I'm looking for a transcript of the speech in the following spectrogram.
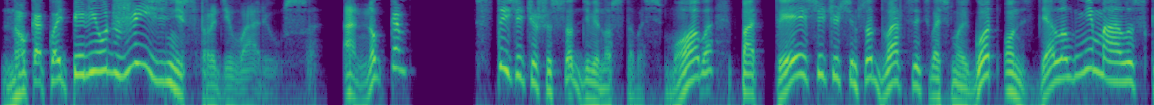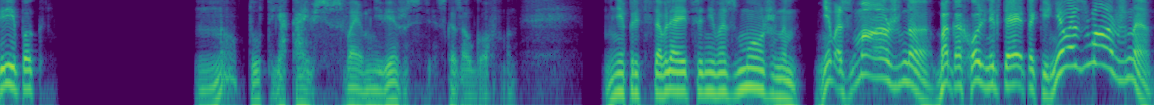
Но какой период жизни Страдивариуса? А ну-ка, с 1698 по 1728 год он сделал немало скрипок. Ну, тут я каюсь в своем невежестве, сказал Гофман. Мне представляется невозможным. Невозможно! Богохольник ты этакий! Невозможно!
